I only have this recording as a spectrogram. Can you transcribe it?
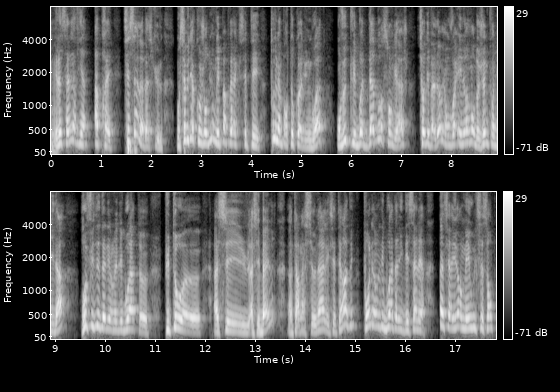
Mm. Et le salaire vient après. C'est ça la bascule. Donc ça veut dire qu'aujourd'hui, on n'est pas prêt à accepter tout et n'importe quoi d'une boîte. On veut que les boîtes d'abord s'engagent sur des valeurs et on voit énormément de jeunes candidats refuser d'aller dans des boîtes euh, plutôt euh, assez, assez belles, internationales, etc. pour aller dans des boîtes avec des salaires inférieurs, mais où ils se sentent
